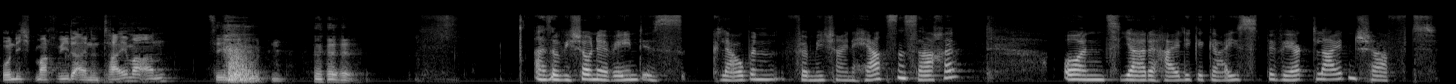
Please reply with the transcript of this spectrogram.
Und ich mache wieder einen Timer an, zehn Minuten. Also wie schon erwähnt, ist Glauben für mich eine Herzenssache. Und ja, der Heilige Geist bewirkt Leidenschaft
